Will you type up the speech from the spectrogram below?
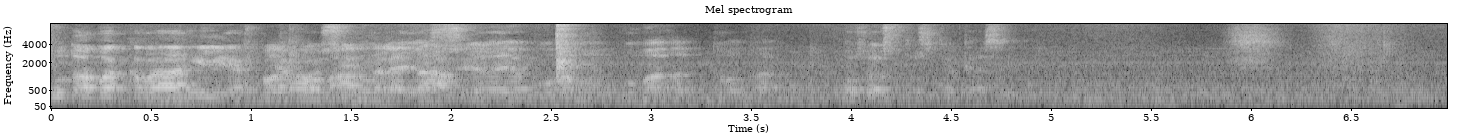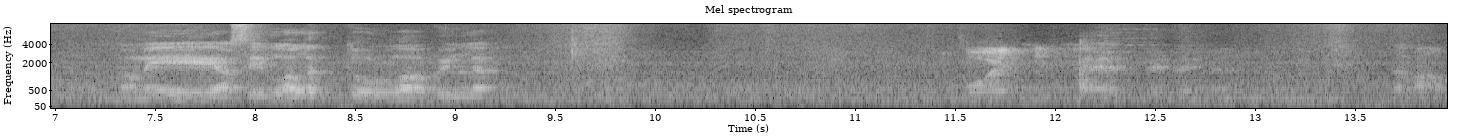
Liputaan vaikka vähän hiljempaa. Joo, ajattelen, jos siellä joku haluaa kuvata tuolta. osastosta käsin. No niin, ja sillalle tullaan, Ville. Pointti. Tämä on.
